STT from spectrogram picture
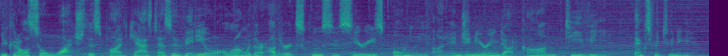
You can also watch this podcast as a video along with our other exclusive series only on Engineering.com TV. Thanks for tuning in.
